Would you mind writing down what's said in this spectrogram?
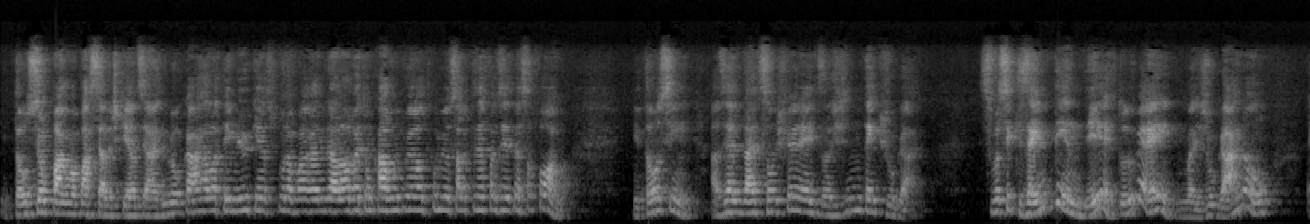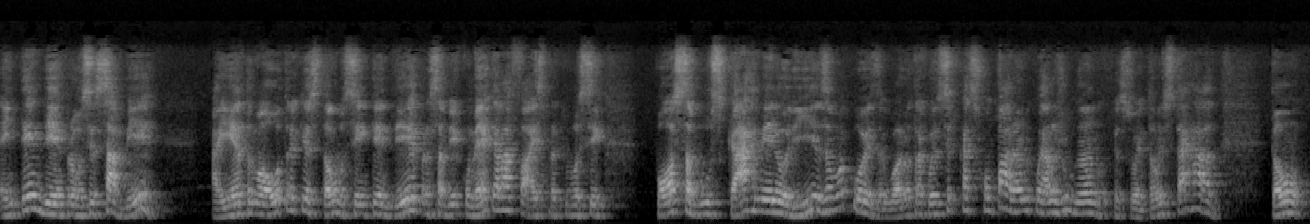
Então se eu pago uma parcela de 500 reais no meu carro, ela tem 1.500 por pagar no dela, ela vai ter um carro muito melhor do que o meu se ela quiser fazer dessa forma. Então assim, as realidades são diferentes, a gente não tem que julgar. Se você quiser entender, tudo bem, mas julgar não. É entender para você saber. Aí entra uma outra questão, você entender para saber como é que ela faz, para que você possa buscar melhorias é uma coisa. Agora, outra coisa é você ficar se comparando com ela, julgando a pessoa. Então, isso está errado. Então,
